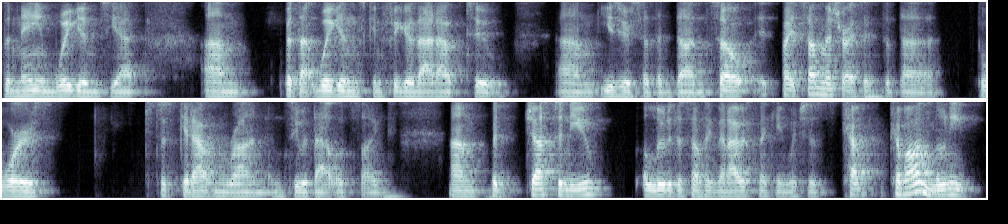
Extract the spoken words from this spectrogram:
the name Wiggins yet, um, but that Wiggins can figure that out too. Um, easier said than done. So by some measure, I think that the, the Warriors just get out and run and see what that looks like. Um, but Justin, you alluded to something that I was thinking, which is Kev- Kevon Looney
